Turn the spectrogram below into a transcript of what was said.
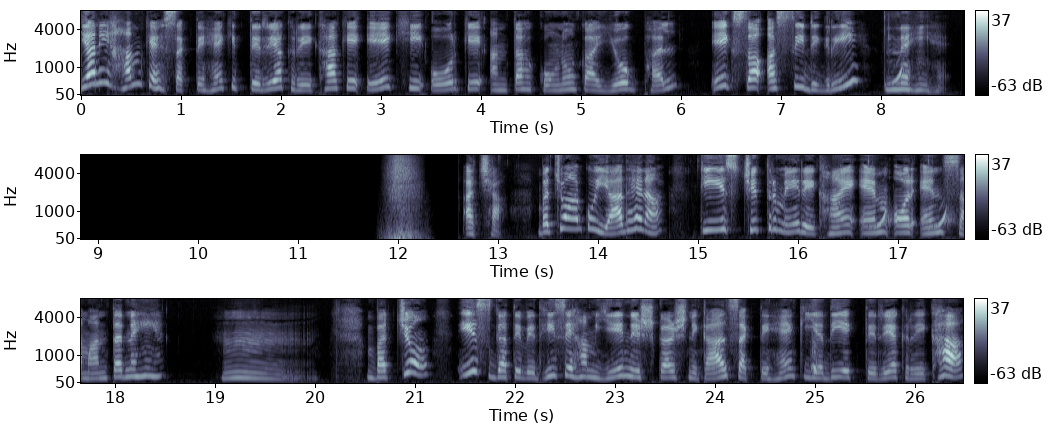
यानी हम कह सकते हैं कि तिर्यक रेखा के एक ही ओर के अंत कोणों का योगफल 180 डिग्री नहीं है। अच्छा बच्चों, आपको याद है ना कि इस चित्र में रेखाएँ एम और एन समांतर नहीं है? हम्म। बच्चों, इस गतिविधि से हम ये निष्कर्ष निकाल सकते हैं कि यदि एक तिर्यक रेखा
